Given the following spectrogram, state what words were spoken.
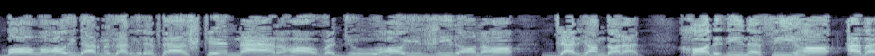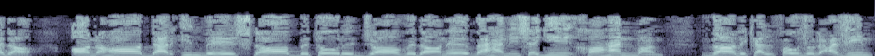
باغهایی در نظر گرفته است که نهرها و جوهای زیر آنها جریان دارد. خالدین فیها ابدا. آنها در این بهشتها به طور جاودانه و همیشگی خواهند ماند. ذالک الفوز العظیم.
